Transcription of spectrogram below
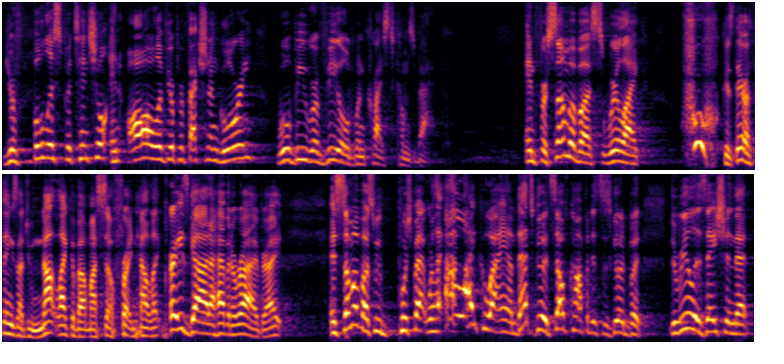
your fullest potential and all of your perfection and glory will be revealed when Christ comes back. And for some of us, we're like, whew, because there are things I do not like about myself right now. Like, praise God, I haven't arrived, right? And some of us, we push back. We're like, I like who I am. That's good. Self confidence is good. But the realization that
